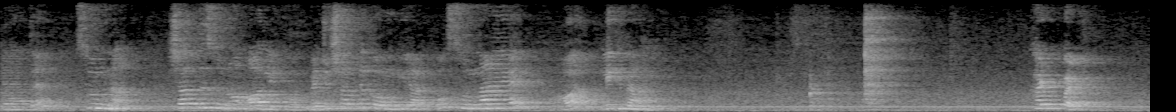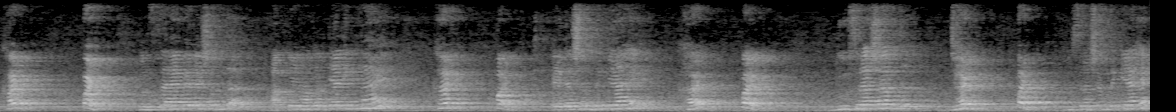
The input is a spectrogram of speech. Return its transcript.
क्या होता है? सुनना। शब्द सुनो और लिखो। मैं जो शब्द कहूँगी आपको सुनना है और लिखना है खटपट खटपट कौन सा है मेरा शब्द आपको यहाँ पर क्या लिखना है पहला शब्द क्या है खटपट दूसरा शब्द झटपट दूसरा शब्द क्या है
